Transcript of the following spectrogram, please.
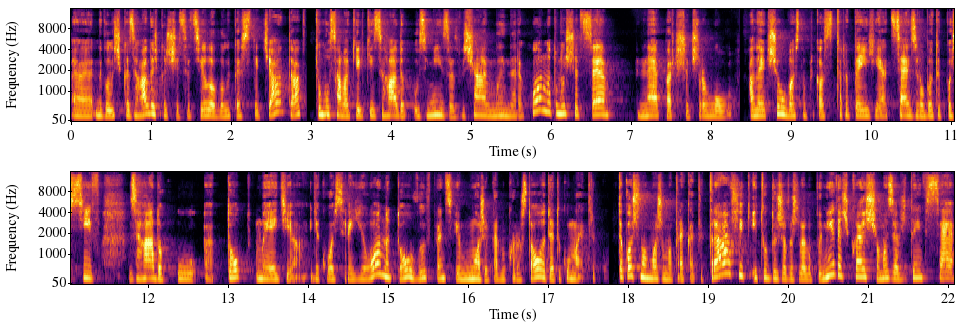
е, невеличка згадочка, чи це ціла велика стаття. Так тому саме кількість згадок у змі зазвичай ми не рахуємо, тому що це не першочергово. Але якщо у вас, наприклад, стратегія це зробити посів згадок у е, топ-медіа якогось регіону, то ви, в принципі, можете використовувати таку метрику. Також ми можемо трекати трафік, і тут дуже важлива поміточка, що ми завжди все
